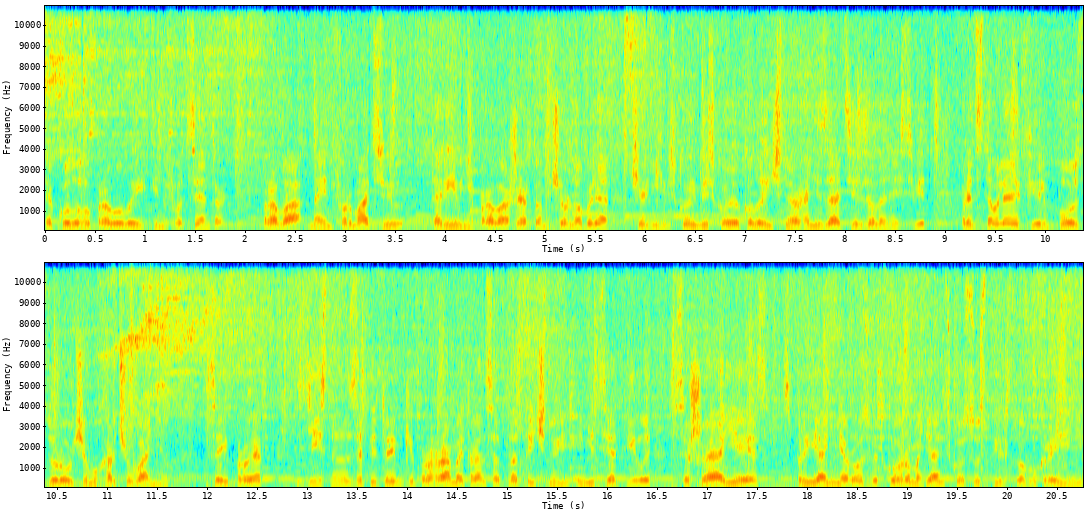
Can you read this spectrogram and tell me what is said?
Еколого-правовий інфоцентр права на інформацію та рівні права жертвам Чорнобиля Чернігівської міської екологічної організації Зелений світ представляє фільм по оздоровчому харчуванню. Цей проект здійснено за підтримки програми трансатлантичної ініціативи США ЄС сприяння розвитку громадянського суспільства в Україні.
